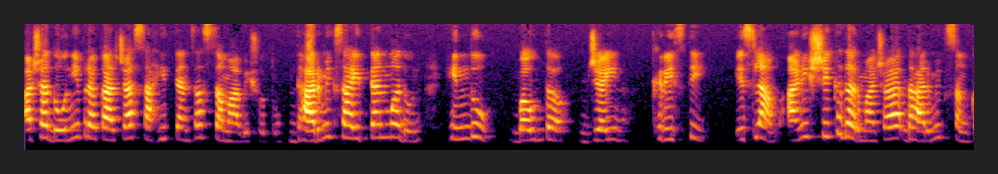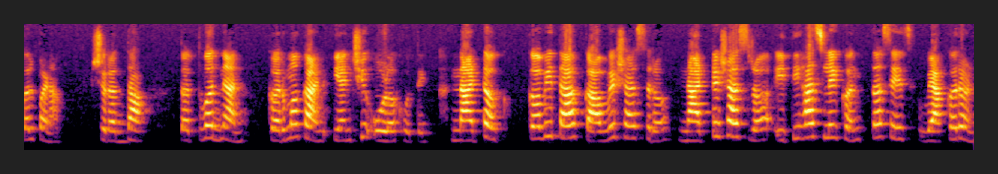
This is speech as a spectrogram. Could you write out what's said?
अशा दोन्ही प्रकारच्या साहित्यांचा समावेश होतो. धार्मिक साहित्यांमधून हिंदू बौद्ध जैन ख्रिस्ती इस्लाम आणि शीख धर्माच्या धार्मिक संकल्पना श्रद्धा तत्वज्ञान कर्मकांड यांची ओळख होते. नाटक कविता काव्यशास्त्र नाट्यशास्त्र इतिहास लेखन तसेच व्याकरण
